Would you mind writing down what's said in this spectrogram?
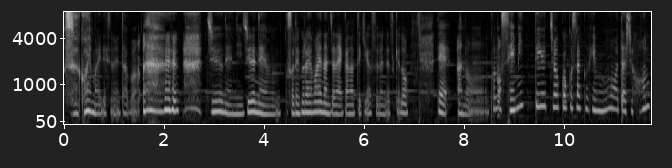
すごい前ですよね多分 10年20年それぐらい前なんじゃないかなって気がするんですけどであのこの「セミ」っていう彫刻作品も私本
